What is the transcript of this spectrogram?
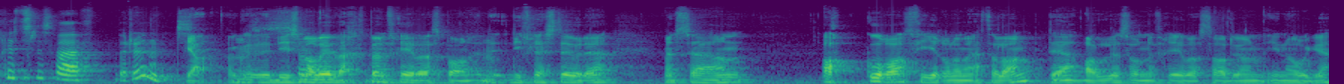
plutselig så var jeg rundt. Ja, De som aldri har vært på en friidrettsbane, de, de fleste er jo det. Men så er den akkurat 400 meter lang. Det er alle sånne friidrettsstadion i Norge.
